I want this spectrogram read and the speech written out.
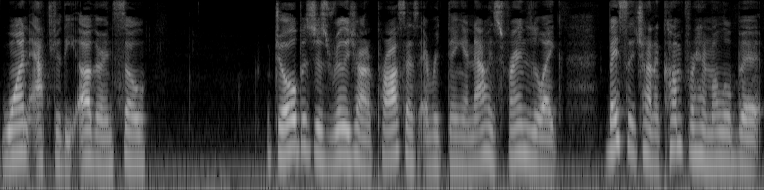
one after the other. And so Job is just really trying to process everything, and now his friends are like basically trying to comfort him a little bit.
